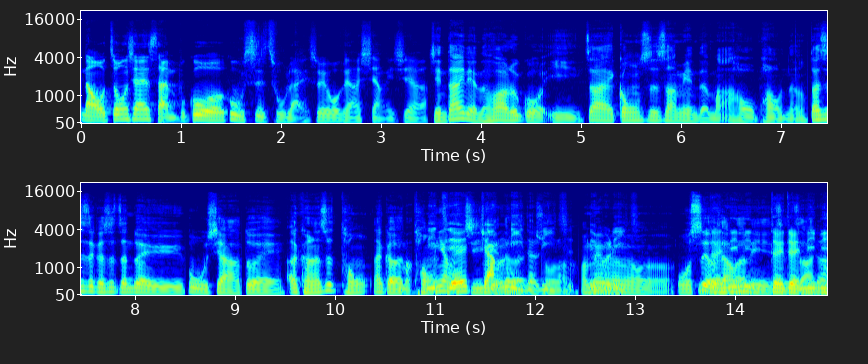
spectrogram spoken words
脑中现在闪。转不过故事出来，所以我可能要想一下。简单一点的话，如果以在公司上面的马后炮呢？但是这个是针对于部下对，呃，可能是同那个同样级别讲你的的例子，没有例子，我是有这样的例子。对对，你你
